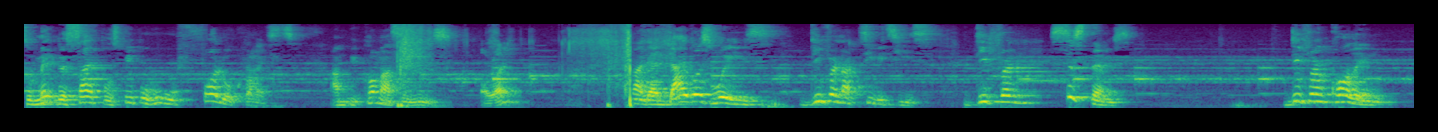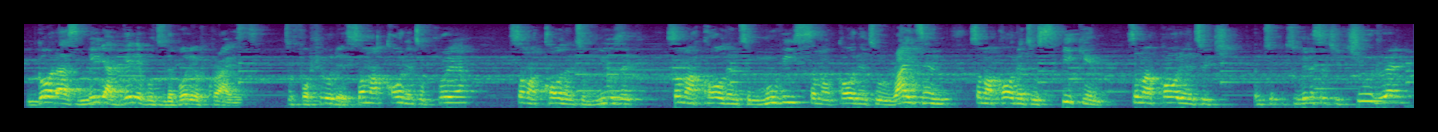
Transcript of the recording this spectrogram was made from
To make disciples, people who will follow Christ and become as he is. All right? Now, there are diverse ways, different activities, different systems different calling God has made available to the body of Christ to fulfill this. Some are called into prayer, some are called into music, some are called into movies, some are called into writing, some are called into speaking, some are called into, into to minister to children,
